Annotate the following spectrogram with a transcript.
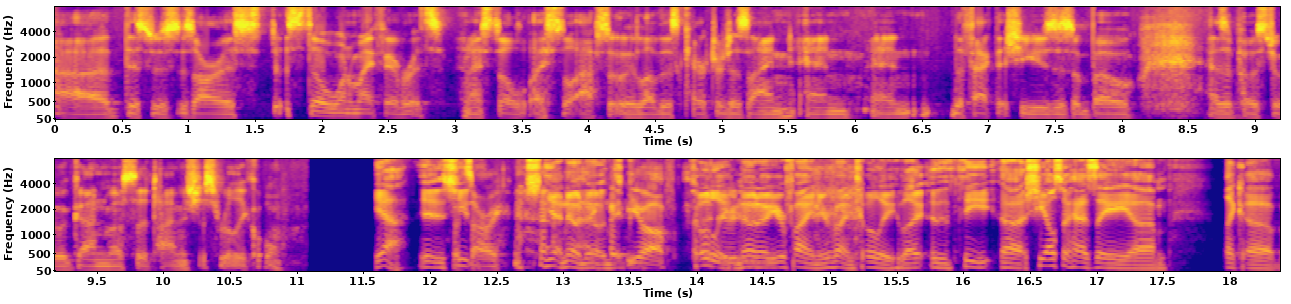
Uh, this was Zara st- still one of my favorites, and I still I still absolutely love this character design and and the fact that she uses a bow as opposed to a gun most of the time is just really cool. Yeah, she, sorry. Yeah, no, no, you off. Totally, no, no, you're fine. You're fine. Totally. Like the uh, she also has a um, like a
